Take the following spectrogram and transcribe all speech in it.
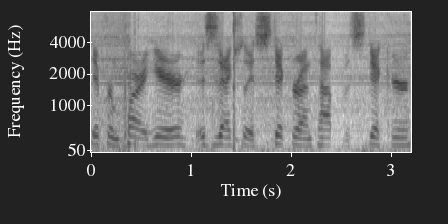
Different part here. This is actually a sticker on top of a sticker.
